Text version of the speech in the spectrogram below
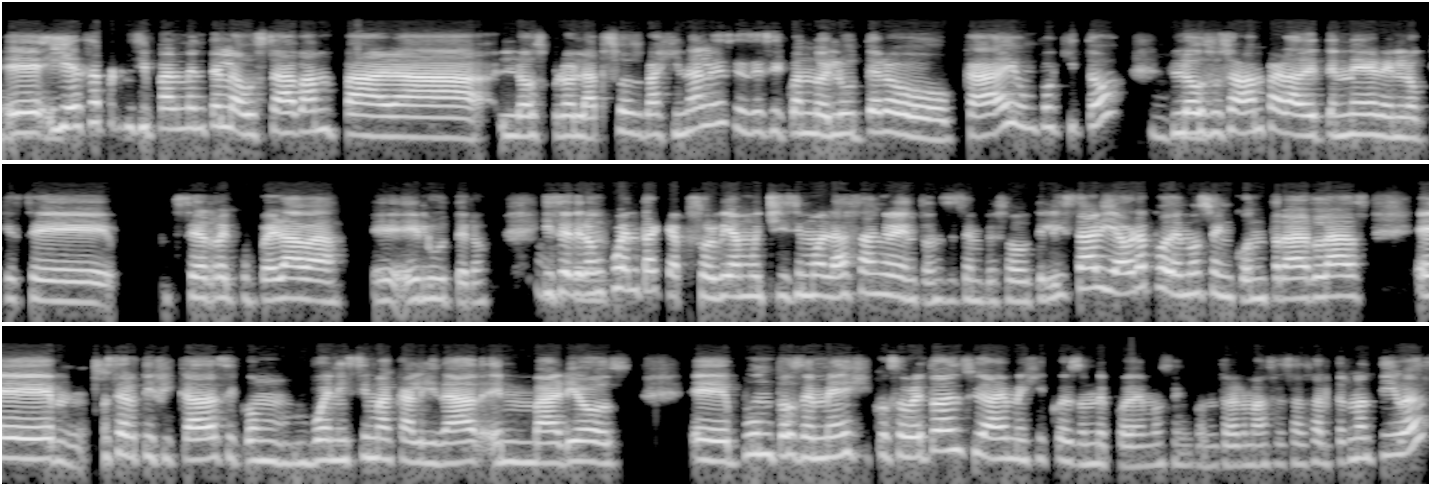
Eh, y esa principalmente la usaban para los prolapsos vaginales, es decir, cuando el útero cae un poquito, los usaban para detener en lo que se, se recuperaba eh, el útero. Y se dieron cuenta que absorbía muchísimo la sangre, entonces empezó a utilizar y ahora podemos encontrarlas eh, certificadas y con buenísima calidad en varios eh, puntos de México, sobre todo en Ciudad de México es donde podemos encontrar más esas alternativas,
